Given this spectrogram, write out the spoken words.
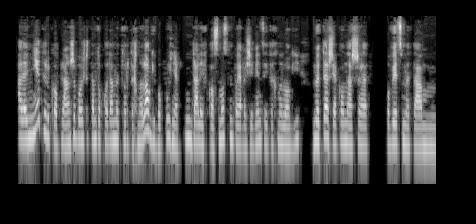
Ale nie tylko plansze, bo jeszcze tam dokładamy tor technologii, bo później jak im dalej w kosmos, tym pojawia się więcej technologii. My też jako nasze, powiedzmy tam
